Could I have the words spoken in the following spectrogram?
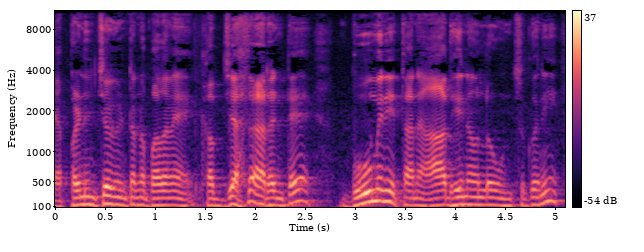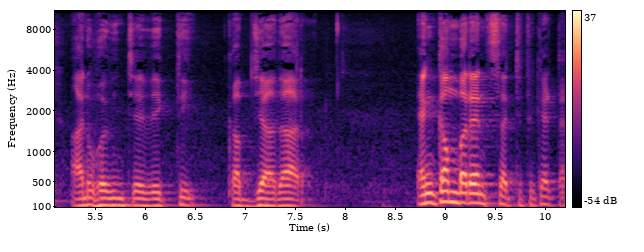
ఎప్పటి నుంచో వింటున్న పదమే. కబ్జాదార్ అంటే భూమిని తన ఆధీనంలో ఉంచుకొని అనుభవించే వ్యక్తి కబ్జాదార్. ఎంకంబరెన్స్ సర్టిఫికెట్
